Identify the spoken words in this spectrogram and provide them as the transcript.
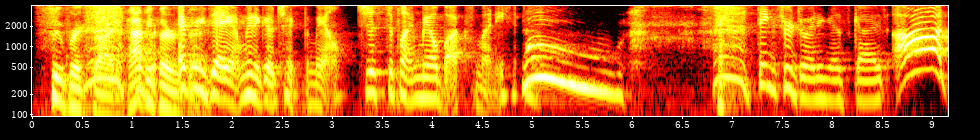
super excited happy thursday Every day I'm going to go check the mail just to find mailbox money. Woo! Thanks for joining us, guys. Oh,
